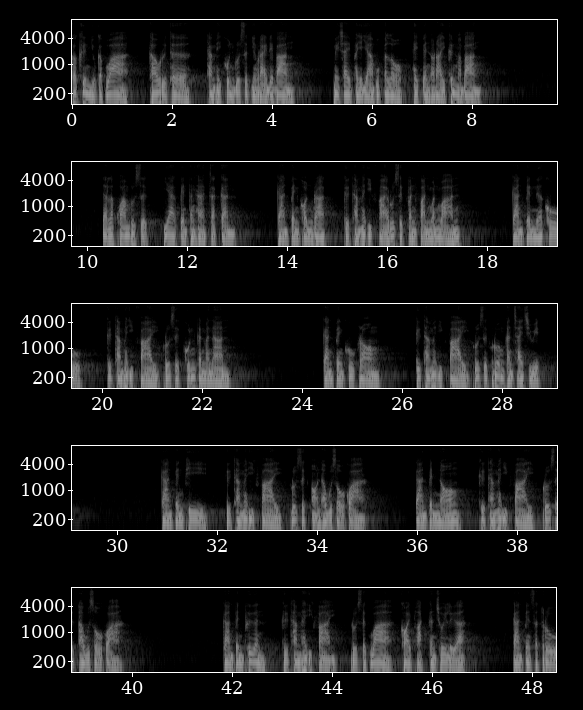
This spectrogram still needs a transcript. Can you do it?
ก็ขึ้นอยู่กับว่า เขาหรือเธอ ทำให้คุณรู้สึกอย่างไรได้บ้าง ไม่ใช่พยายามอุปโลกให้เป็นอะไรขึ้นมาบ้าง แต่ละความรู้สึกแยกเป็นต่างหากจากกัน การเป็นคนรักคือทำให้อีกฝ่ายรู้สึกฝันฝันหวานหวาน การเป็นเนื้อคู่ คือทำให้อีกฝ่ายรู้สึกคุ้นกันมานาน การเป็นคู่ครอง คือทำให้อีกฝ่ายรู้สึกร่วมกันใช้ชีวิต การเป็นพี่ คือทำให้อีกฝ่ายรู้สึกอ่อนอาวุโสกว่า การเป็นน้อง คือทำให้อีกฝ่ายรู้สึกอาวุโสกว่า การเป็นเพื่อน คือทำให้อีกฝ่ายรู้สึกว่าคอยผลัดกันช่วยเหลือ การเป็นศัตรู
